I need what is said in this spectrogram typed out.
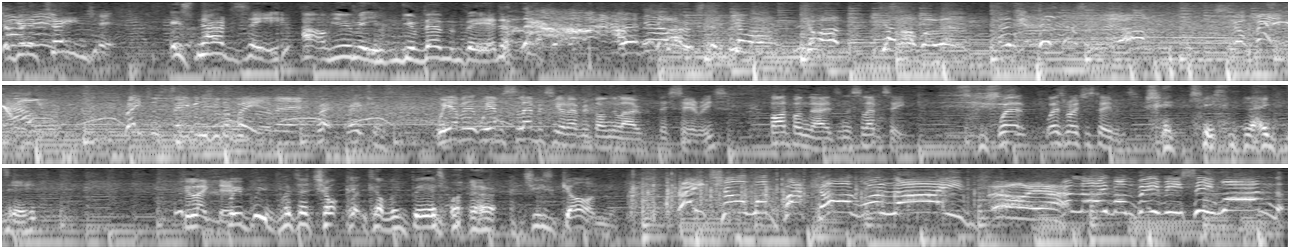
you're going to change it. It's now to see out of you me who can give them a beard. Steve, come on, come on, come on, woman. You're being now. Rachel Stevens with a beard minute. Ra- Rachel, We have a we have a celebrity on every bungalow this series. Five bungalows and a celebrity. Where, where's Rachel Stevens? she, she's legged it. She legged it. We, we put a chocolate covered beard on her and she's gone. Rachel, we're back on. We're live. Oh, yeah. We're live on BBC One.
